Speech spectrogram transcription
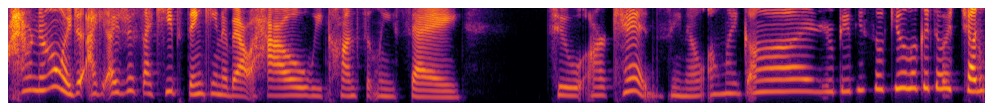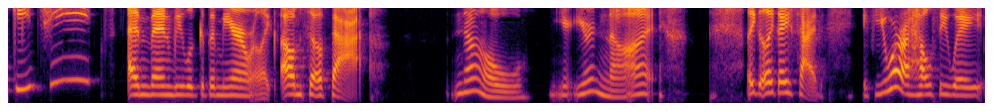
I don't know. I just, I, I just, I keep thinking about how we constantly say to our kids, you know, oh my God, your baby's so cute. Look at those chunky cheeks. And then we look at the mirror and we're like, oh, I'm so fat. No, you're not. Like, like I said, if you are a healthy weight,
